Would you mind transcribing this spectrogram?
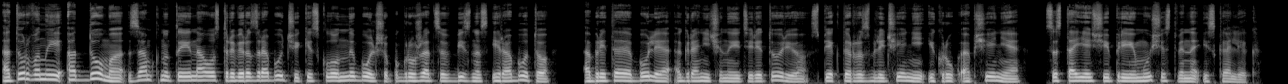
Оторванные от дома, замкнутые на острове разработчики склонны больше погружаться в бизнес и работу, обретая более ограниченную территорию, спектр развлечений и круг общения, состоящий преимущественно из коллег.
